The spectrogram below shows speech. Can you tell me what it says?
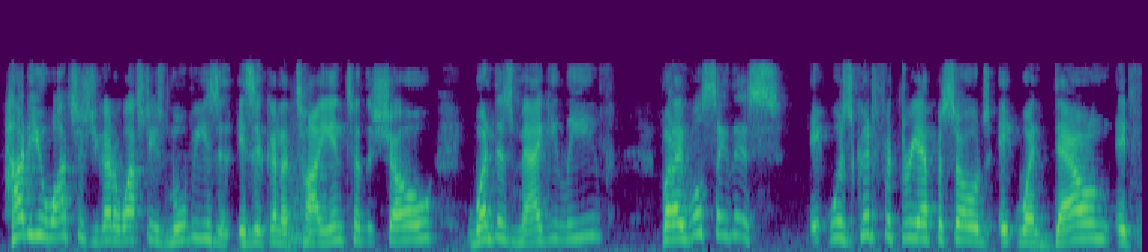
How do you watch this? You got to watch these movies. Is, is it going to tie into the show? When does Maggie leave? But I will say this: it was good for three episodes. It went down. It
